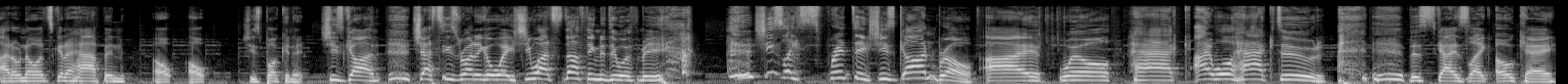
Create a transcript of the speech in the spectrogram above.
I don't know what's gonna happen. Oh, oh, she's booking it. She's gone. Jessie's running away. She wants nothing to do with me. She's like sprinting. She's gone, bro. I will hack. I will hack, dude. this guy's like, okay.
